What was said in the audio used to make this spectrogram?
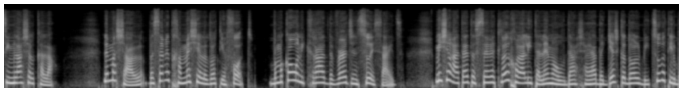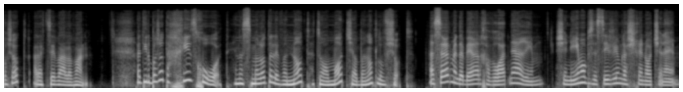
שמלה של כלה. למשל, בסרט חמש ילדות יפות, במקור הוא נקרא The Virgin Suicides. מי שראתה את הסרט לא יכולה להתעלם מהעובדה שהיה דגש גדול בעיצוב התלבושות על הצבע הלבן. התלבושות הכי זכורות הן השמלות הלבנות התואמות שהבנות לובשות. הסרט מדבר על חבורת נערים שנהיים אובססיביים לשכנות שלהם.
